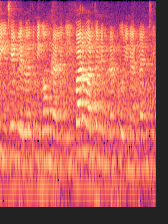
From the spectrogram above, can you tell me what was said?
சிகிச்சை பெறுவது மிகவும் நல்லது. இவ்வாறு மருத்துவ நிபுணர் கூறினர். நன்றி.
